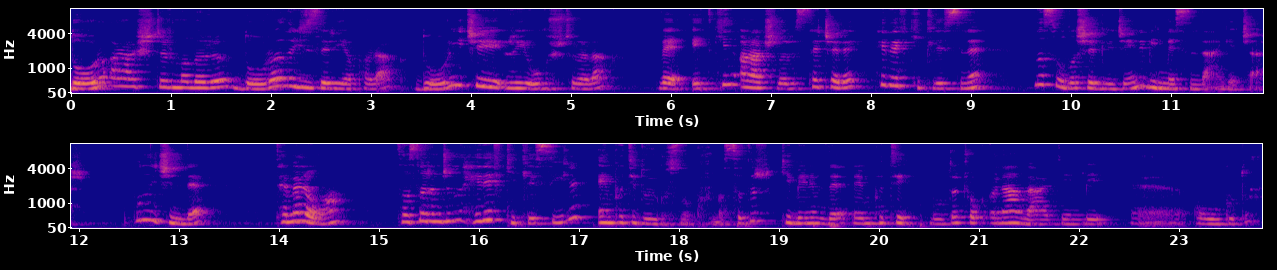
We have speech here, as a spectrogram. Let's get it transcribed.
doğru araştırmaları, doğru analizleri yaparak, doğru içeriği oluşturarak ve etkin araçları seçerek hedef kitlesine nasıl ulaşabileceğini bilmesinden geçer. Bunun için de temel olan tasarımcının hedef kitlesiyle empati duygusunu kurmasıdır ki benim de empati burada çok önem verdiğim bir e, olgudur.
